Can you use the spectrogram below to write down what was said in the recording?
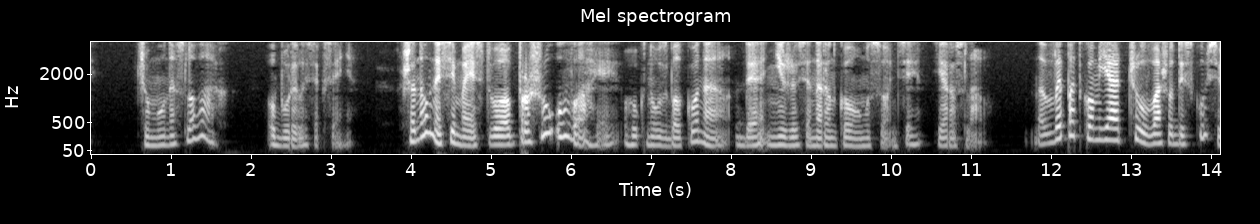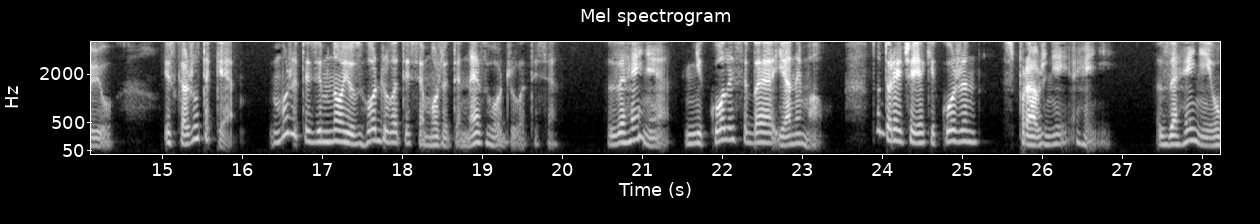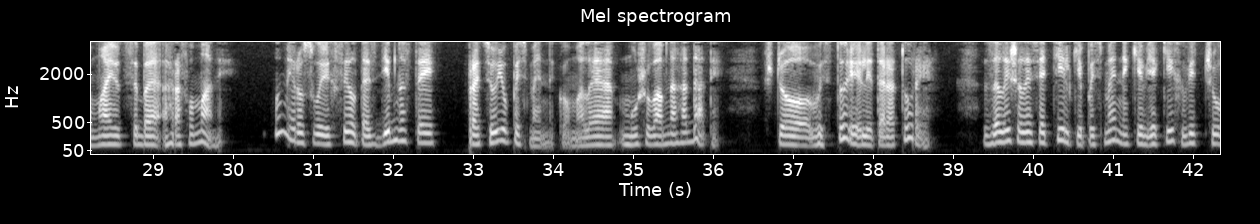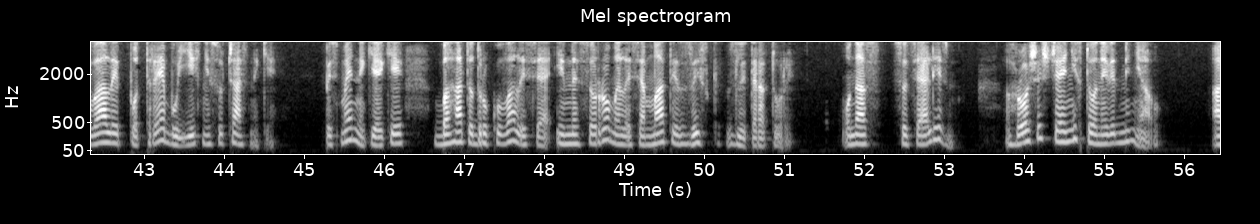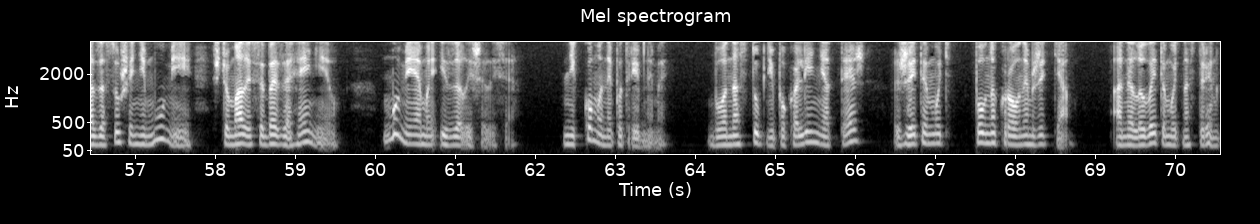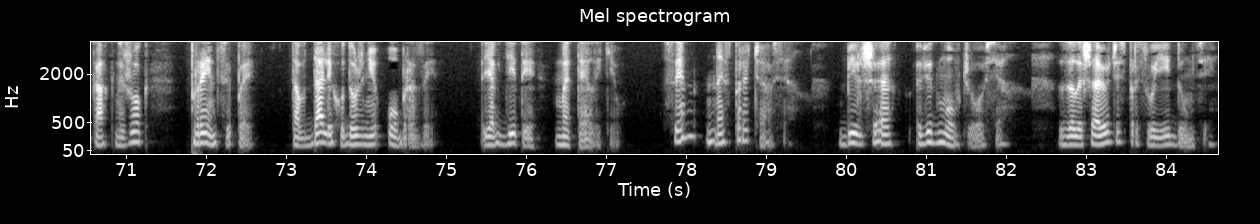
Чому на словах? обурилася Ксеня. Шановне сімейство, прошу уваги. гукнув з балкона, де ніжився на ранковому сонці Ярослав. Випадком я чув вашу дискусію і скажу таке: можете зі мною згоджуватися, можете не згоджуватися. За генія ніколи себе я не мав. Ну, до речі, як і кожен справжній геній. За геніїв мають себе графомани. У міру своїх сил та здібностей працюю письменником, але мушу вам нагадати, що в історії літератури залишилися тільки письменники, в яких відчували потребу їхні сучасники, письменники, які багато друкувалися і не соромилися мати зиск з літератури. У нас соціалізм, гроші ще ніхто не відміняв, а засушені мумії, що мали себе за геніїв, муміями і залишилися, нікому не потрібними, бо наступні покоління теж житимуть повнокровним життям, а не ловитимуть на сторінках книжок принципи та вдалі художні образи, як діти метеликів. Син не сперечався, більше відмовчувався, залишаючись при своїй думці.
